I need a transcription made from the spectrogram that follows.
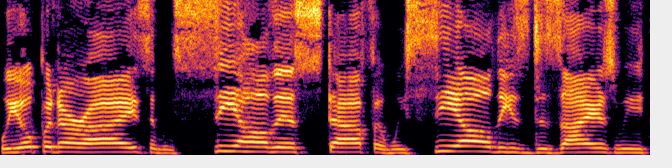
we open our eyes and we see all this stuff and we see all these desires. We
